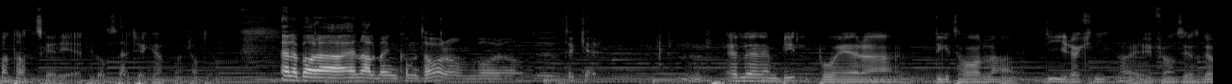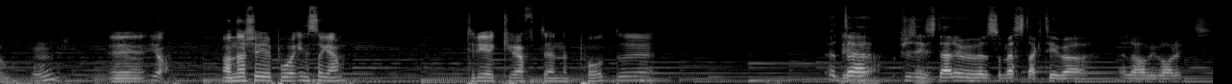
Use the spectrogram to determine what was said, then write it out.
fantastiska idéer till oss här i Trekraften i framtiden. Eller bara en allmän kommentar om vad du tycker. Mm. Eller en bild på era digitala dyra knivar från CSGO. Mm. Eh, ja. Annars är det på Instagram. Trekraftenpodd. eh, Där, är- precis, där är vi väl som mest aktiva. Eller har vi varit.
